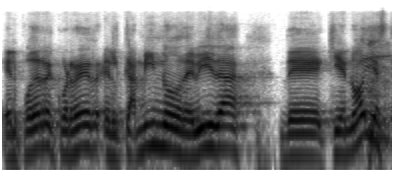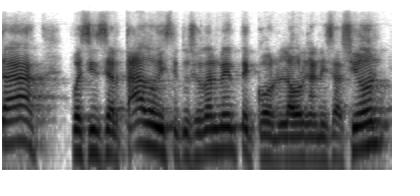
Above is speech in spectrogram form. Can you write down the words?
el poder recorrer el camino de vida de quien hoy está pues insertado institucionalmente con la organización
